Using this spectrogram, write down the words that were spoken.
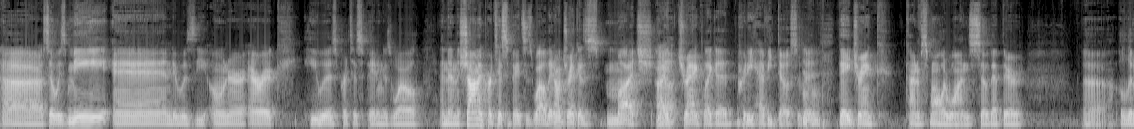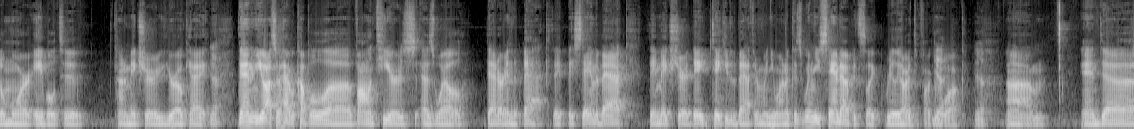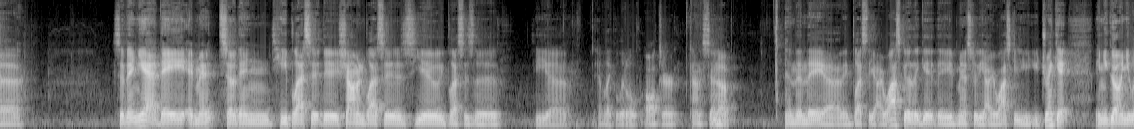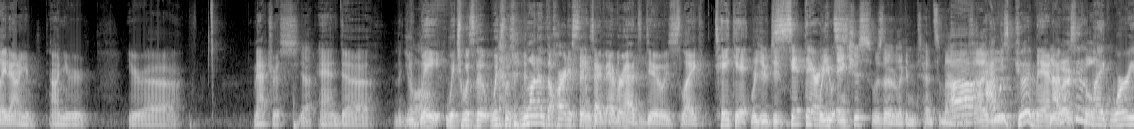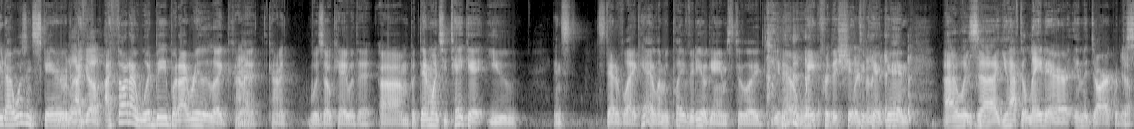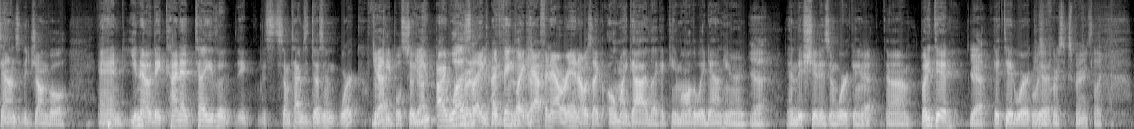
Uh, so it was me and it was the owner Eric. He was participating as well, and then the shaman participates as well. They don't drink as much. I drank like a pretty heavy dose of it. They drink kind of smaller ones so that they're uh, a little more able to kind of make sure you're okay. Yeah. Then you also have a couple uh, volunteers as well that are in the back. They, they stay in the back. They make sure they take you to the bathroom when you want to. Because when you stand up, it's like really hard to fucking yeah, walk. yeah. Um, and uh, so then, yeah, they admit. So then he blesses the shaman blesses you. He blesses the the uh, have like a little altar kind of set up, and then they uh, they bless the ayahuasca. They get they administer the ayahuasca. You, you drink it, then you go and you lay down on your on your your uh, mattress. Yeah. and. Uh, And you off. wait, which was the which was one of the hardest things I've ever had to do is like take it. Were you did, sit there? Were you anxious? Was there like an intense amount of Uh, anxiety? I was good, man. You I were? wasn't Cool. like worried. I wasn't scared. You were letting I, go. I thought I would be, but I really like kind of kind of was okay with it. Um, but then once you take it, you ins- instead of like, hey, let me play video games to like you know wait for this shit to kick in. I was uh, you have to lay there in the dark with Yep. the sounds of the jungle. And you know they kind of tell you that it, sometimes it doesn't work for Yeah. people. So Yeah. you, I was like, I think it, like yeah. half an hour in, I was like, oh my god, like I came all the way down here, Yeah, and this shit isn't working. Um, but it did. yeah. It did work. what was your first experience like?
